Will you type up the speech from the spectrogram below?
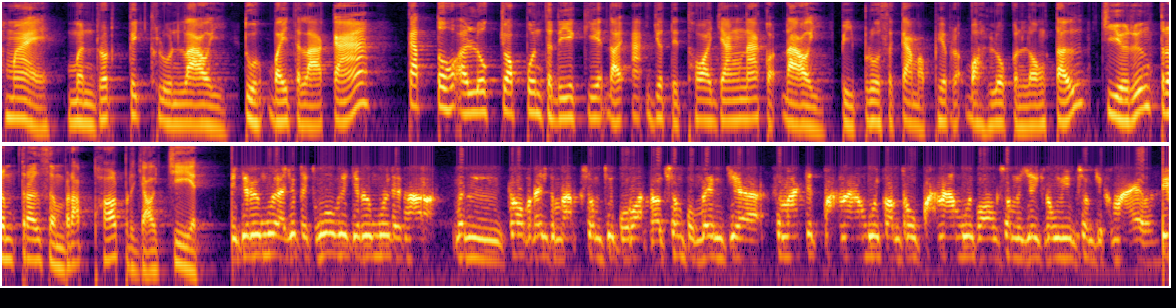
ខ្មែរមិនរត់គេចខ្លួនឡើយទោះបីតឡាការ កាត់ទោសឲ្យលោកជាប់ពន្ធនាគារដោយអយុត្តិធម៌យ៉ាងណាក៏ដោយ ពីព្រោះសកម្មភាពរបស់លោកកន្លងទៅ ជារឿងត្រឹមត្រូវសម្រាប់ផលប្រយោជន៍ជាតិវាជារឿងមួយអយុត្តិធម៌វាជារឿងមួយដែលថាមិនក៏ប្តីសម្រាប់ខ្ញុំជាពលរដ្ឋដល់ខ្ញុំពុំមែនជាសមាជិកបកណាមួយគ្រប់គ្រងបកណាមួយផងខ្ញុំនិយាយក្នុងនាមខ្ញុំជាខ្មែរពី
